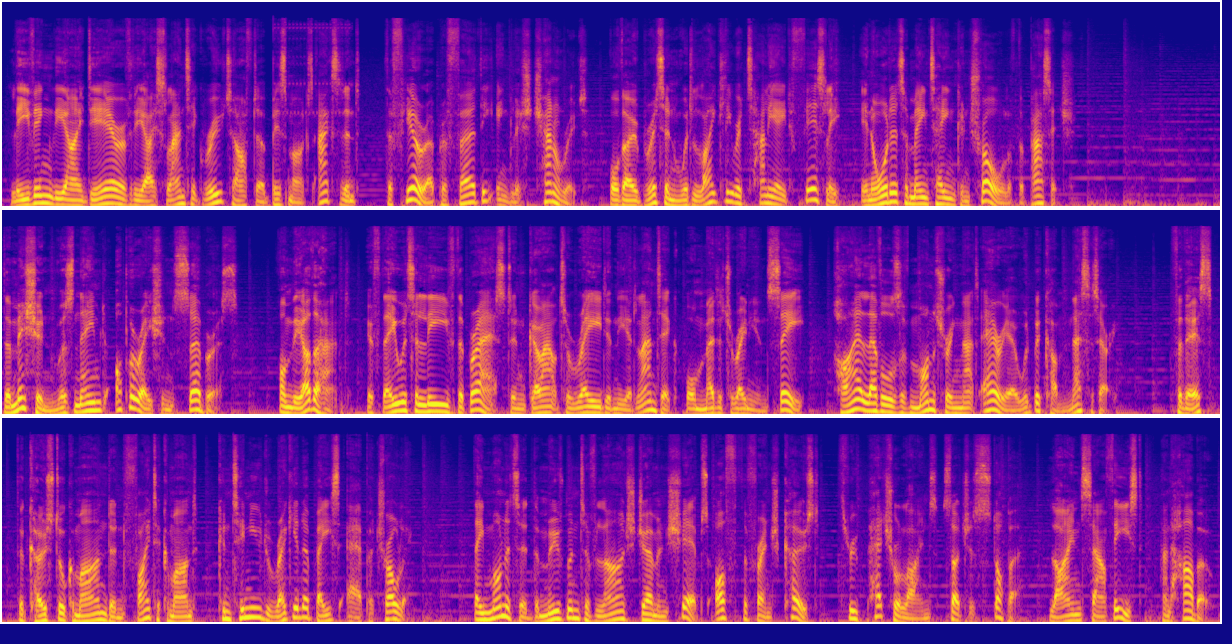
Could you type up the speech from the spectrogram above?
Leaving the idea of the Icelandic route after Bismarck's accident the Führer preferred the English Channel route, although Britain would likely retaliate fiercely in order to maintain control of the passage. The mission was named Operation Cerberus. On the other hand, if they were to leave the Brest and go out to raid in the Atlantic or Mediterranean Sea, higher levels of monitoring that area would become necessary. For this, the Coastal Command and Fighter Command continued regular base air patrolling they monitored the movement of large German ships off the French coast through petrol lines such as Stopper, Line Southeast, and Habo.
